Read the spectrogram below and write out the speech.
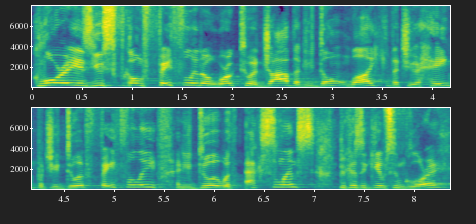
Glory is you going faithfully to work to a job that you don't like, that you hate, but you do it faithfully and you do it with excellence because it gives him glory.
